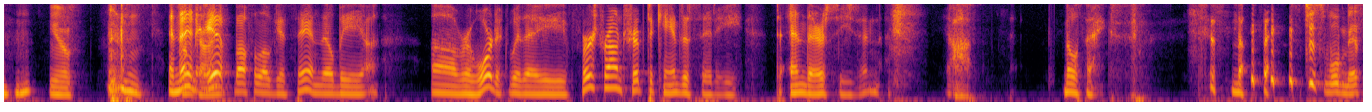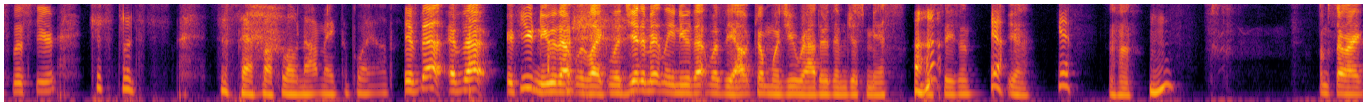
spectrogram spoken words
Mhm. You know, And then kind. if Buffalo gets in, they'll be uh, uh, rewarded with a first round trip to Kansas City to end their season. Ah, no thanks. Just no thanks. just we'll miss this year. Just let's just have Buffalo not make the playoffs. If that if that if you knew that was like legitimately knew that was the outcome, would you rather them just miss Uh-huh. this season? Yeah. Yeah. Yeah. Uh-huh. Mhm. I'm sorry.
